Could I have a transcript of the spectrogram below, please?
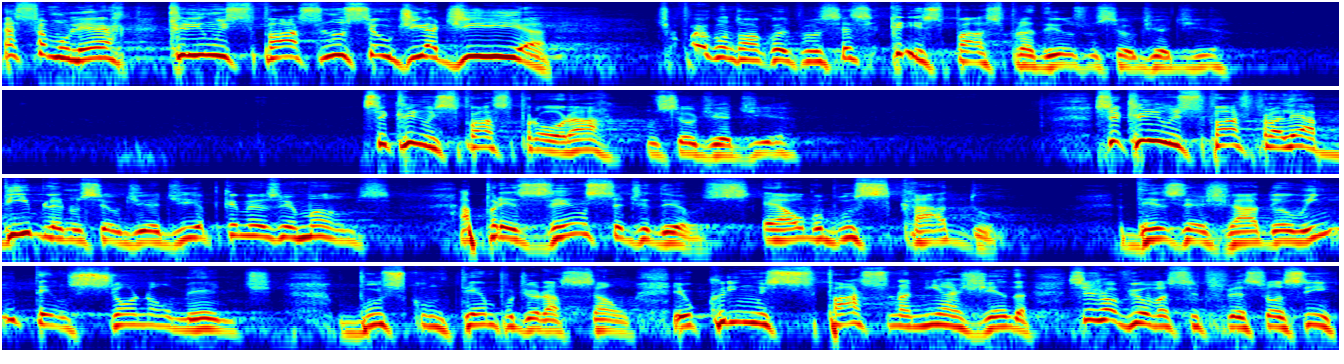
Essa mulher cria um espaço no seu dia a dia. Deixa eu perguntar uma coisa para você: você cria espaço para Deus no seu dia a dia? Você cria um espaço para orar no seu dia a dia? Você cria um espaço para ler a Bíblia no seu dia a dia? Porque, meus irmãos, A presença de Deus é algo buscado, desejado. Eu intencionalmente busco um tempo de oração. Eu crio um espaço na minha agenda. Você já ouviu uma expressão assim?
